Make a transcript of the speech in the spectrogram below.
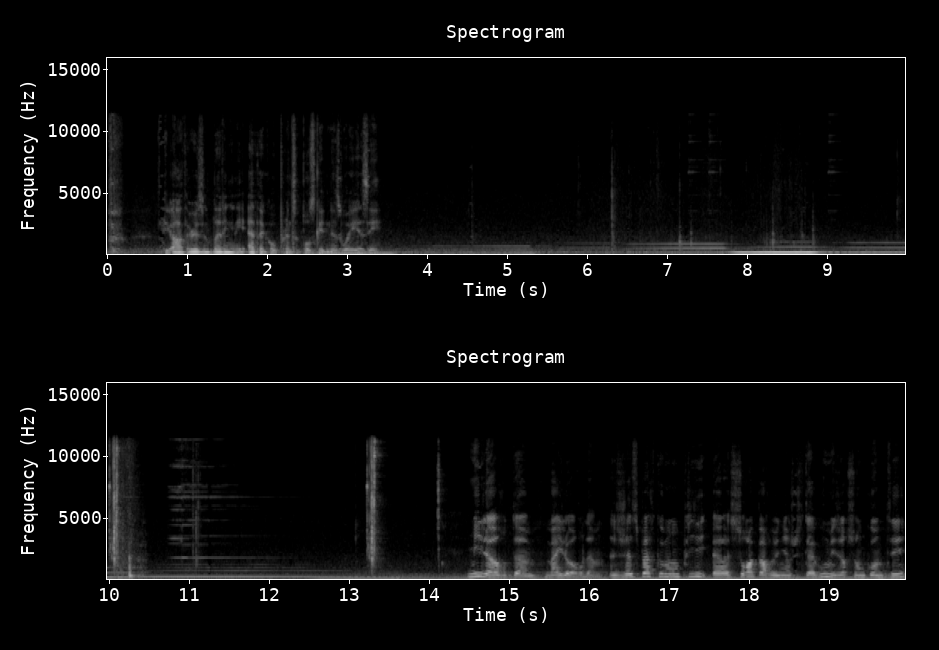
the author isn't letting any ethical principles get in his way, is he? Milord, my lord, j'espère que mon pli euh, saura parvenir jusqu'à vous, mes heures sont comptées.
